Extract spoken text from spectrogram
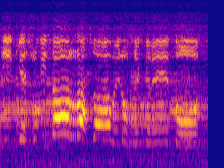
y que su guitarra sabe los secretos.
